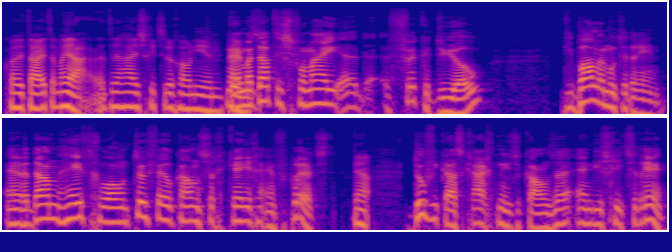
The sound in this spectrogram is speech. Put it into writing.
kwaliteiten. Maar ja, het- hij schiet ze er gewoon niet in. Nee, maar dat is voor mij de- fuck het duo. Die ballen moeten erin. En Redan heeft gewoon te veel kansen gekregen en verprutst. Ja. Doevikas krijgt nu zijn kansen en die schiet ze erin.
